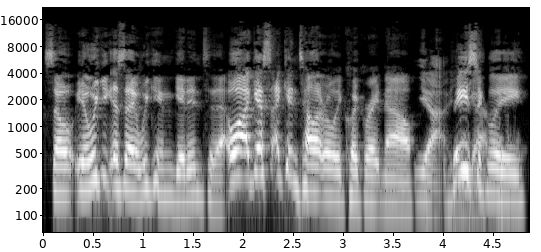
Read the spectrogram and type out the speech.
so, you know, we can, I said, we can get into that. Well, I guess I can tell it really quick right now. Yeah. you got it. Basically,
